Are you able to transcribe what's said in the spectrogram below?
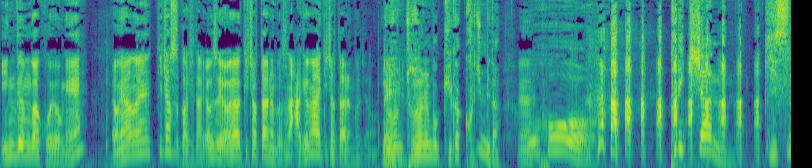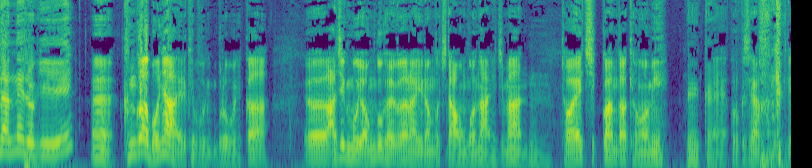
임금과 고용에 영향을 끼쳤을 것이다. 여기서 영향을 끼쳤다는 것은 악영향을 끼쳤다는 거죠. 네. 조선, 조선일보 귀가 커집니다. 예. 오호. 프릭션. 기스 났네, 저기. 예, 근거가 뭐냐 이렇게 부- 물어보니까 어, 아직 뭐 연구 결과나 이런 것이 나온 건 아니지만 음. 저의 직관과 경험이 그러니까. 예, 그렇게 생각하는 게.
